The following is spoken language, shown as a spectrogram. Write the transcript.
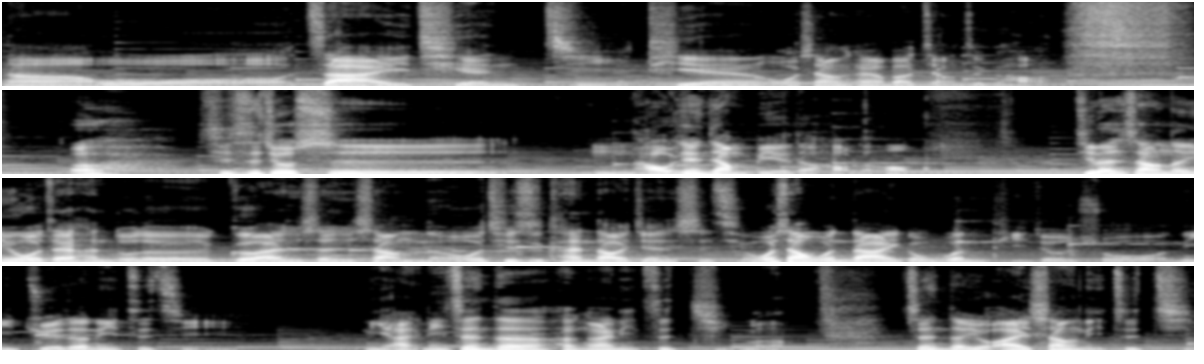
那我在前几天，我想想看要不要讲这个好，呃，其实就是。嗯，好，我先讲别的好了哈。基本上呢，因为我在很多的个案身上呢，我其实看到一件事情，我想问大家一个问题，就是说，你觉得你自己，你爱你真的很爱你自己吗？真的有爱上你自己？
